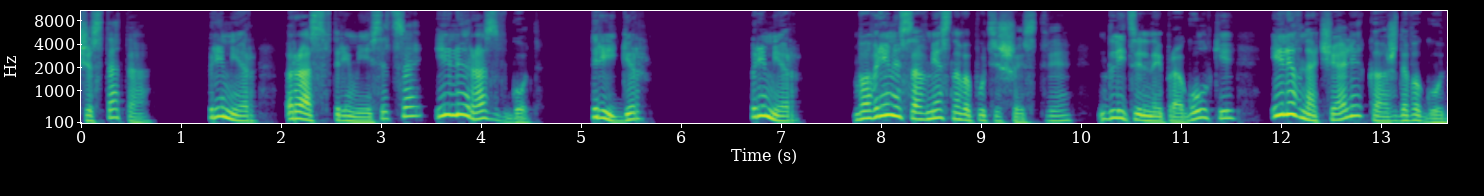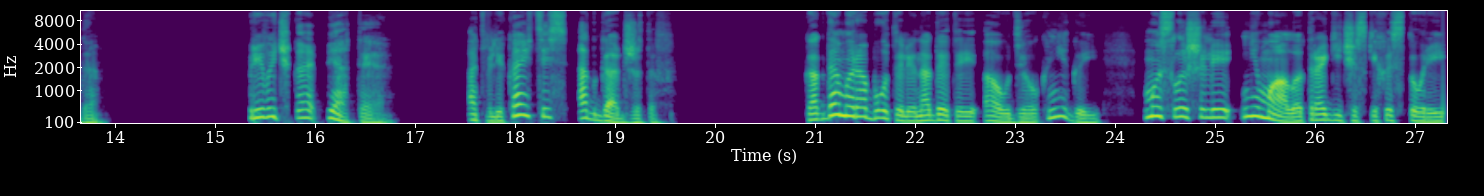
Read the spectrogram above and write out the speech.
Частота. Пример раз в три месяца или раз в год. Триггер. Пример. Во время совместного путешествия, длительной прогулки или в начале каждого года. Привычка пятая. Отвлекайтесь от гаджетов. Когда мы работали над этой аудиокнигой, мы слышали немало трагических историй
